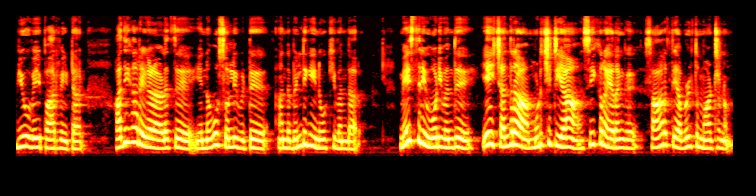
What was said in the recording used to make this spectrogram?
வியூவை பார்வையிட்டார். அதிகாரிகள் அழைத்து என்னவோ சொல்லிவிட்டு அந்த பில்டிங்கை நோக்கி வந்தார். மேஸ்திரி ஓடி வந்து ஏய் சந்திரா முடிச்சிட்டியா? சீக்கிரம் இறங்கு. சாரத்தை அவிழ்த்து மாற்றணும்.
